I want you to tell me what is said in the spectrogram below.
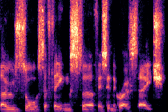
those sorts of things surface in the growth stage.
